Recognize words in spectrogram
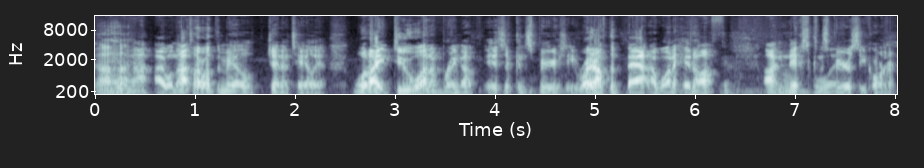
I will Uh-huh. not. I will not talk about the male genitalia. What I do want to bring up is a conspiracy. Right off the bat, I want to hit off on Oh, Nick's boy. conspiracy corner,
